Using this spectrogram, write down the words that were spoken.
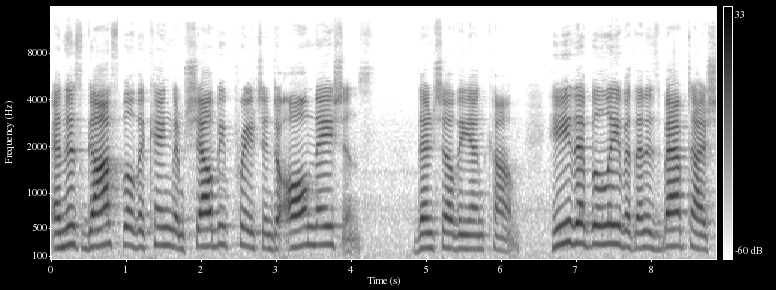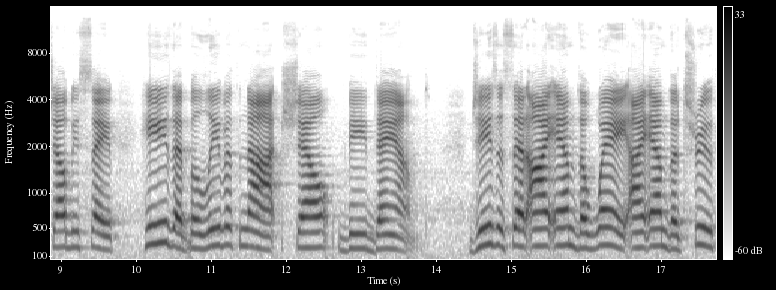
And this gospel of the kingdom shall be preached into all nations then shall the end come. He that believeth and is baptized shall be saved. He that believeth not shall be damned. Jesus said, I am the way, I am the truth,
